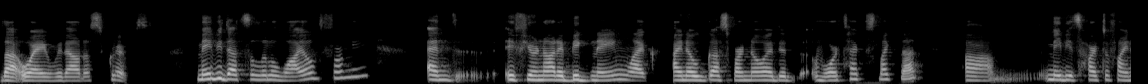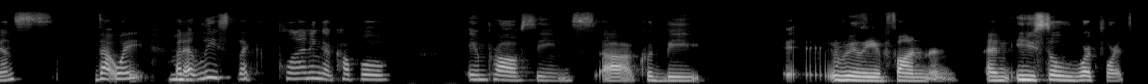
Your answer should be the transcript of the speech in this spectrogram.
that way without a script. Maybe that's a little wild for me, and if you're not a big name like i know gaspar noé did vortex like that um, maybe it's hard to finance that way mm-hmm. but at least like planning a couple improv scenes uh, could be eh, really fun and and you still work for it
